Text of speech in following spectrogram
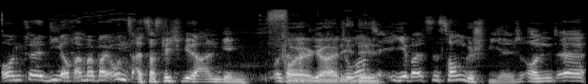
und äh, die auf einmal bei uns, als das Licht wieder anging. Und Voll dann hat geile dort jeweils einen Song gespielt. Und äh,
